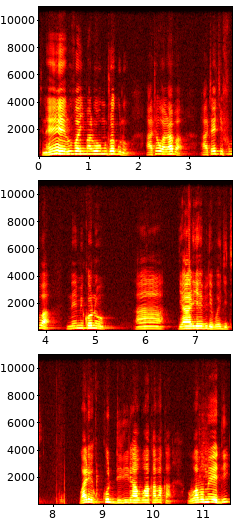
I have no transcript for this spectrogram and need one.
Ti naye oluvanyuma lw'omutwe guno ate walaba ate ekifuba n'emikono gyali ebiri bwe giti. Wali kuddirira obwakabaka obwa bumeedi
